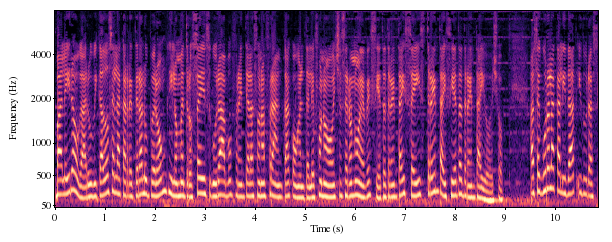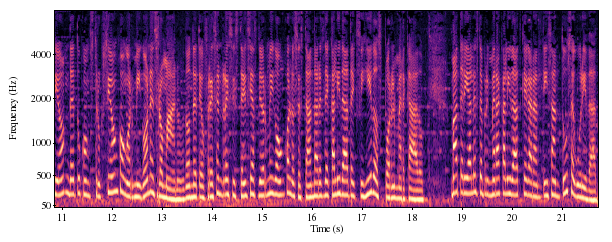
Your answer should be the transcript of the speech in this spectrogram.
Baleira Hogar, ubicados en la carretera Luperón, kilómetro 6, Gurabo, frente a la zona franca, con el teléfono 809-736-3738. Asegura la calidad y duración de tu construcción con Hormigones Romano, donde te ofrecen resistencias de hormigón con los estándares de calidad exigidos por el mercado. Materiales de primera calidad que garantizan tu seguridad.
